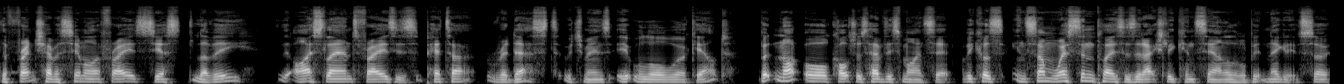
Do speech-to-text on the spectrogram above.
The French have a similar phrase, c'est la vie, the Iceland's phrase is "Þetta reddast, which means it will all work out. But not all cultures have this mindset because in some Western places it actually can sound a little bit negative. So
